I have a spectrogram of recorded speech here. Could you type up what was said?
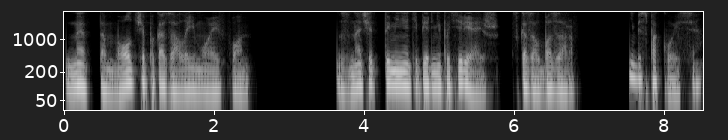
Нетта молча показала ему айфон. «Значит, ты меня теперь не потеряешь», — сказал Базаров. «Не беспокойся»,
